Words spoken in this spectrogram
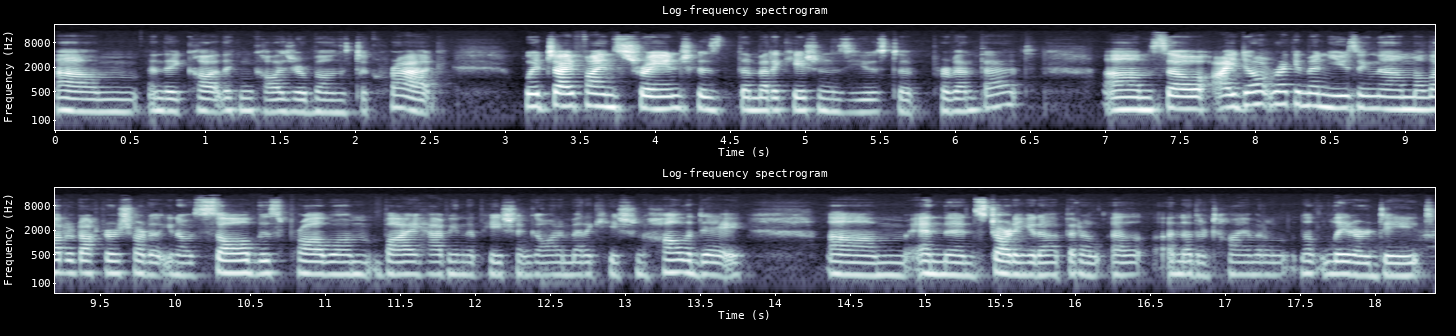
um, and they ca- they can cause your bones to crack, which I find strange because the medication is used to prevent that. Um, so I don't recommend using them. A lot of doctors try to you know solve this problem by having the patient go on a medication holiday um, and then starting it up at a, a, another time at a later date.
